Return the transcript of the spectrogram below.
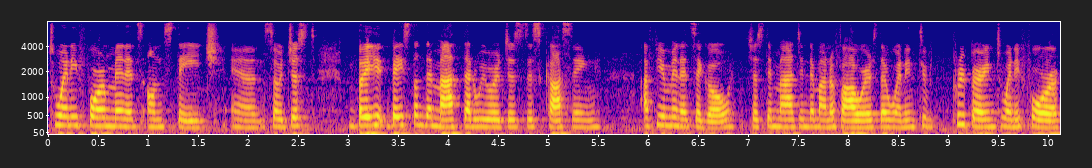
24 minutes on stage. And so just ba- based on the math that we were just discussing a few minutes ago, just imagine the amount of hours that went into preparing 24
